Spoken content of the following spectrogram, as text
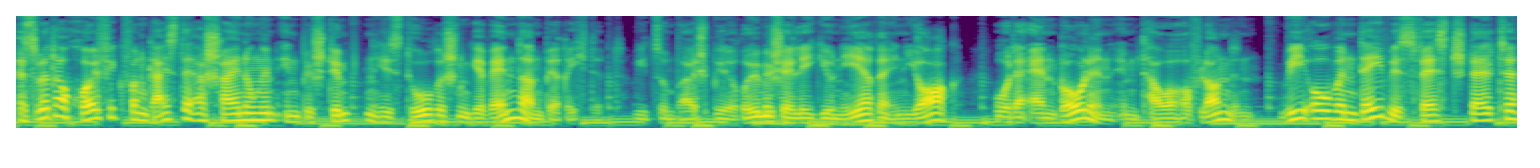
Es wird auch häufig von Geistererscheinungen in bestimmten historischen Gewändern berichtet, wie zum Beispiel römische Legionäre in York oder Anne Boleyn im Tower of London. Wie Owen Davis feststellte,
